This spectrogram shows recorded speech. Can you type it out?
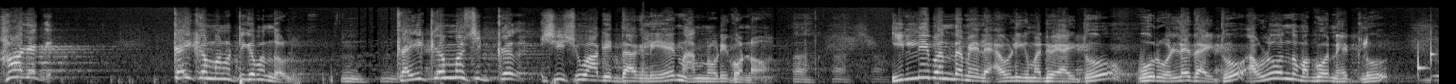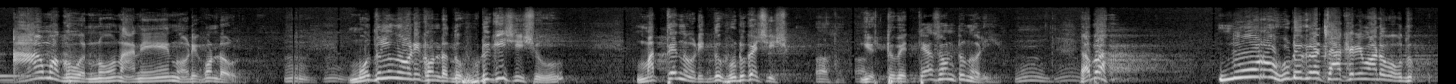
ಹಾಗೆ ಕೈಕಮ್ಮನೊಟ್ಟಿಗೆ ಬಂದವಳು. ಕೈಕಮ್ಮ ಚಿಕ್ಕ ಶಿಶುವಾಗಿದ್ದಾಗಲೇ ನಾನು ನೋಡಿಕೊಂಡವ ಇಲ್ಲಿ ಬಂದ ಮೇಲೆ ಅವಳಿಗೆ ಮದುವೆ ಆಯಿತು ಊರು ಒಳ್ಳೇದಾಯಿತು ಅವಳು ಒಂದು ಮಗುವನ್ನು ಹೆಟ್ಲು ಆ ಮಗುವನ್ನು ನಾನೇ ನೋಡಿಕೊಂಡವಳು. ಮೊದಲು ನೋಡಿಕೊಂಡದ್ದು ಹುಡುಗಿ ಶಿಶು ಮತ್ತೆ ನೋಡಿದ್ದು ಹುಡುಗ ಶಿಶು. ಎಷ್ಟು ವ್ಯತ್ಯಾಸ ಉಂಟು ನೋಡಿ. ಅಬ್ಬ ನೂರು ಹುಡುಗರ ಚಾಕರಿ ಮಾಡಬಹುದು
